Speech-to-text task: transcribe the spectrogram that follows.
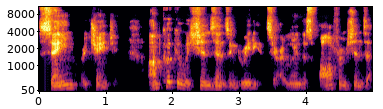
same or changing. I'm cooking with Shinzen's ingredients here. I learned this all from Shinzen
